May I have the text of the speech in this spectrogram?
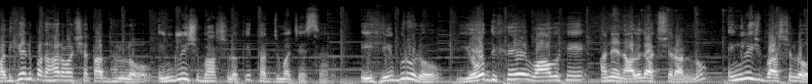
పదిహేను పదహారవ శతాబ్దంలో ఇంగ్లీష్ భాషలోకి తర్జుమా చేశారు. ఈ హీబ్రూలో యోధ్హే వావుహే అనే నాలుగు అక్షరాలను ఇంగ్లీష్ భాషలో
